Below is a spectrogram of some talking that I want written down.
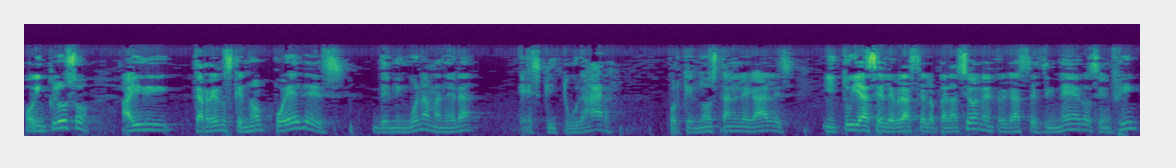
O incluso hay terrenos que no puedes de ninguna manera escriturar porque no están legales. Y tú ya celebraste la operación, entregaste dinero, en fin,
